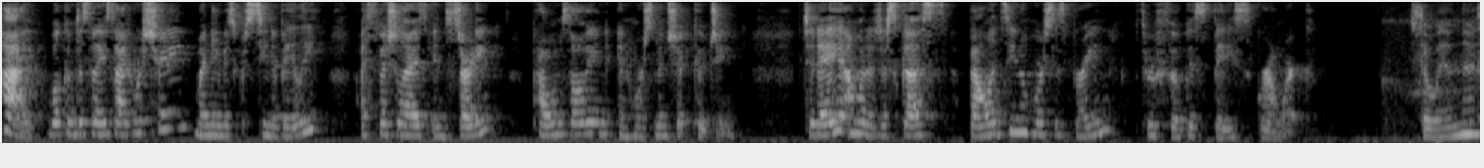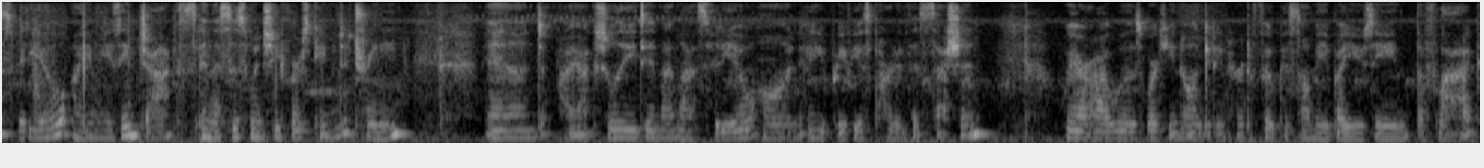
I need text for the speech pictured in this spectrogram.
Hi, welcome to Sunnyside Horse Training. My name is Christina Bailey. I specialize in starting, problem solving, and horsemanship coaching. Today, I want to discuss balancing a horse's brain through focus-based groundwork. So in this video, I am using Jax, and this is when she first came into training. And I actually did my last video on a previous part of this session where I was working on getting her to focus on me by using the flag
